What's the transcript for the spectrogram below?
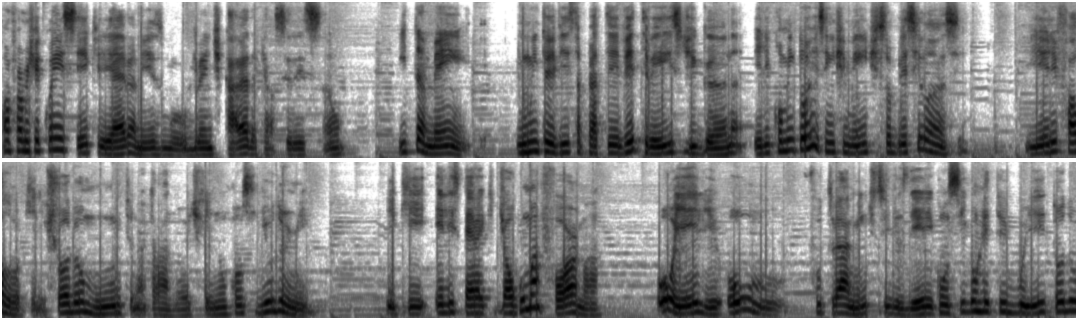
uma forma de reconhecer que ele era mesmo o grande cara daquela seleção. E também, em uma entrevista para a TV3 de Gana, ele comentou recentemente sobre esse lance. E ele falou que ele chorou muito naquela noite, que ele não conseguiu dormir e que ele espera que de alguma forma, ou ele, ou futuramente os filhos dele, consigam retribuir todo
